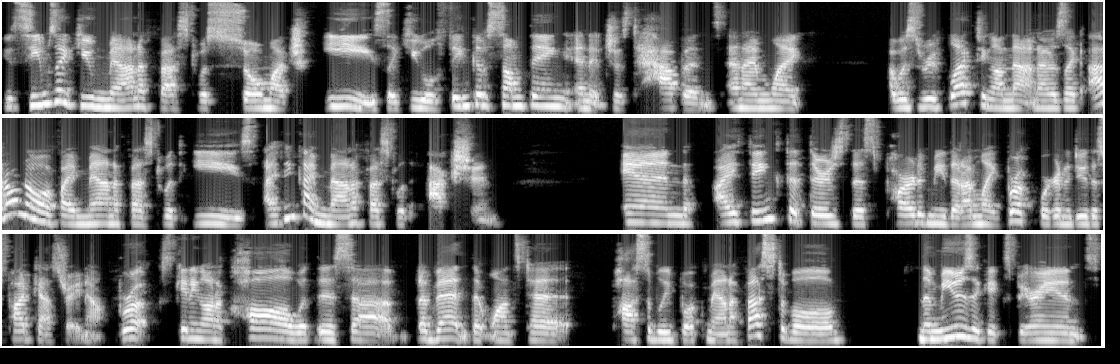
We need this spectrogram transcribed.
it seems like you manifest with so much ease. Like you will think of something and it just happens. And I'm like, I was reflecting on that and I was like, I don't know if I manifest with ease. I think I manifest with action. And I think that there's this part of me that I'm like, Brooke, we're going to do this podcast right now. Brooke's getting on a call with this uh, event that wants to possibly book Manifestival, the music experience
